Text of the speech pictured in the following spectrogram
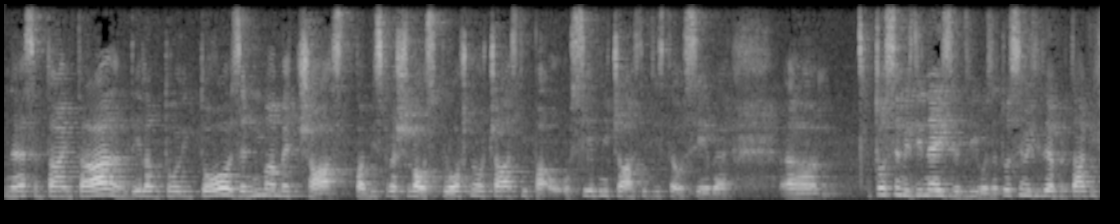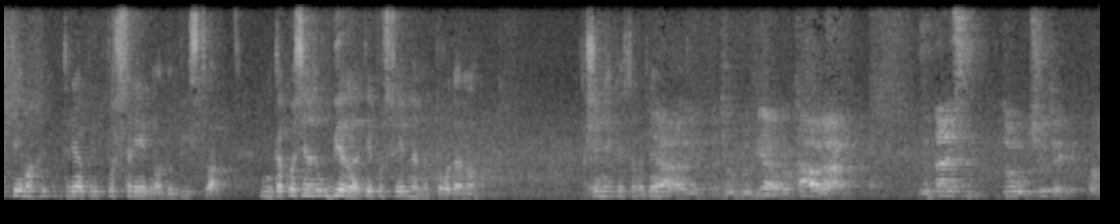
ne, sem ta in ta, delam to in to, zanima me čast, pa bi spraševal splošno o časti, pa o osebni časti tiste osebe. Uh, to se mi zdi neizvedljivo, zato se mi zdi, da je pri takih temah treba priti posredno do bistva. In tako sem ubirala te posredne metode. No. Še nekaj se vodlja? Ja, antropologija ugotavlja, za danes sem dolgo občutek, pa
